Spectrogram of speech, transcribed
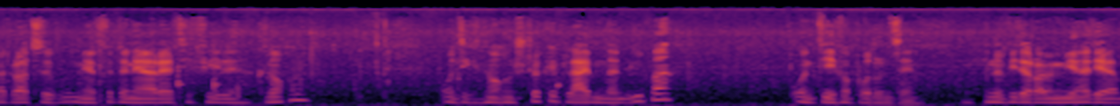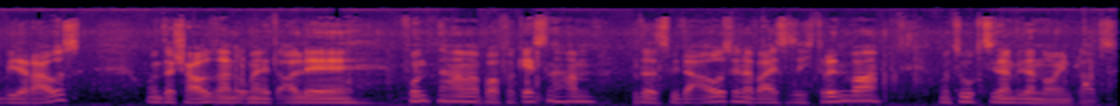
Weil gerade so, wir füttern ja relativ viele Knochen und die Knochenstücke bleiben dann über und die verbuddeln sie. Hin und wieder räumen wir halt wieder raus und da schaut er dann, ob wir nicht alle gefunden haben, ein paar vergessen haben, das wieder aus, wenn er weiß, dass ich drin war und sucht sie dann wieder einen neuen Platz.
